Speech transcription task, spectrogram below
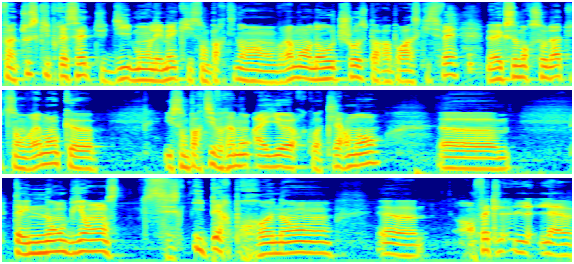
enfin, tout ce qui précède, tu te dis, bon, les mecs, ils sont partis dans, vraiment dans autre chose par rapport à ce qui se fait. Mais avec ce morceau-là, tu te sens vraiment que ils sont partis vraiment ailleurs, quoi. Clairement, euh, t'as une ambiance, hyper prenant. Euh, en fait, le, le- la-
